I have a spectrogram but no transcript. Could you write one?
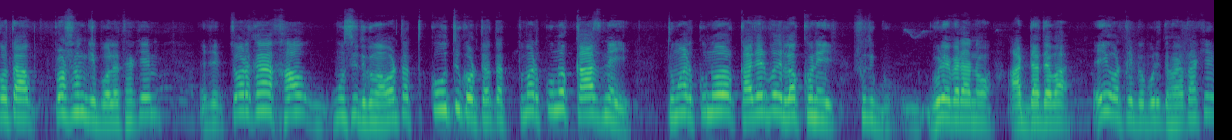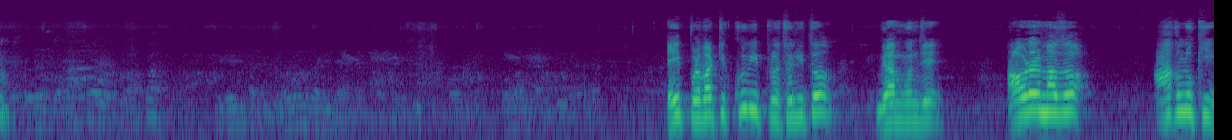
কথা প্রসঙ্গে বলে থাকে যে, চরকা খাও, মসজিদে ঘুমাও। অর্থাৎ কৌতুক করতে, অর্থাৎ তোমার কোনো কাজ নেই, তোমার কোনো কাজের প্রতি লক্ষ্য নেই, শুধু ঘুরে বেড়ানো, আড্ডা দেওয়া, এই অর্থে ব্যবহৃত হয়ে থাকে। এই প্রবাদটি খুবই প্রচলিত গ্রামগঞ্জে। আওড়ের মাঝে আকলুকি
